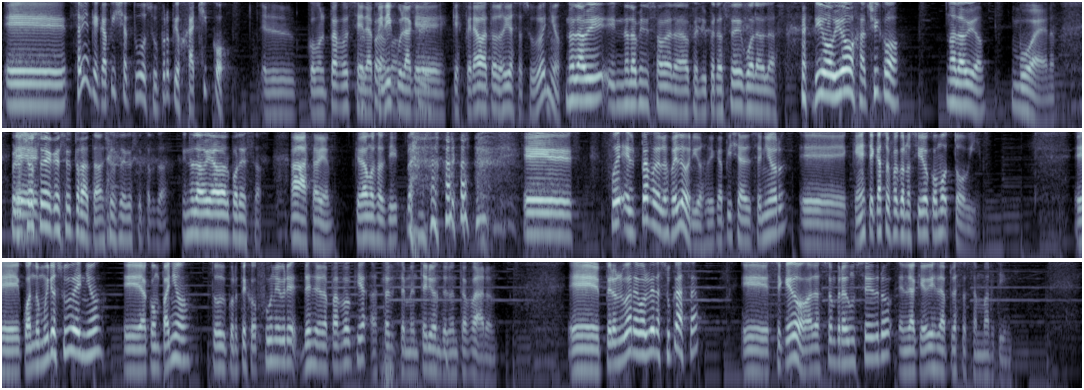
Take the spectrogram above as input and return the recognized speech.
Eh, ¿Sabían que Capilla tuvo su propio hachico? El, como el perro ese de la perro, película que, que esperaba todos los días a su dueño. No la vi y no la pienso ver a la peli, pero sé de cuál hablas. Digo, ¿vio, chico? No la vio. Bueno. Pero Eh, yo sé de qué se trata, yo sé de qué se trata. Y no la voy a ver por esa. Ah, está bien. Quedamos así. Eh, fue el perro de los velorios de Capilla del Señor, eh, que en este caso fue conocido como Toby. Eh, cuando murió su dueño, eh, acompañó todo el cortejo fúnebre desde la parroquia hasta el cementerio donde lo enterraron. Pero en lugar de volver a su casa, se quedó a la sombra de un cedro en la que hoy es la Plaza San Martín.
